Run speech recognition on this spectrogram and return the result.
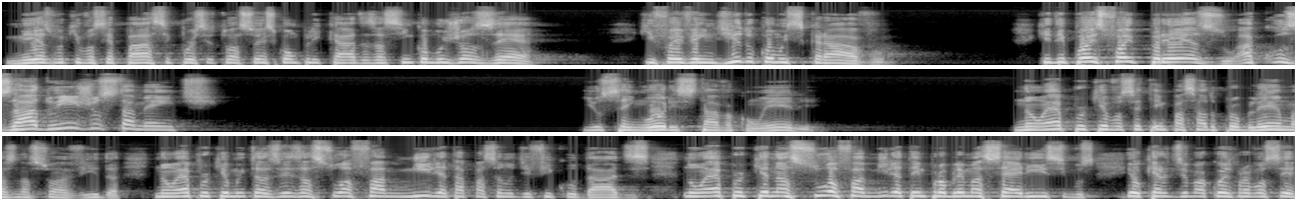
mesmo que você passe por situações complicadas, assim como José, que foi vendido como escravo, que depois foi preso, acusado injustamente, e o Senhor estava com ele, não é porque você tem passado problemas na sua vida. Não é porque muitas vezes a sua família está passando dificuldades. Não é porque na sua família tem problemas seríssimos. Eu quero dizer uma coisa para você.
